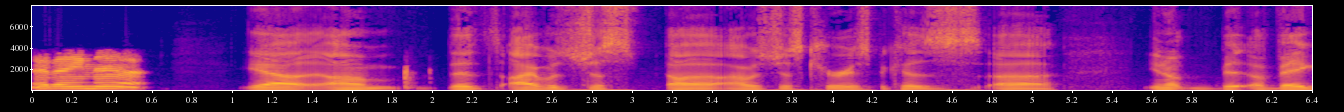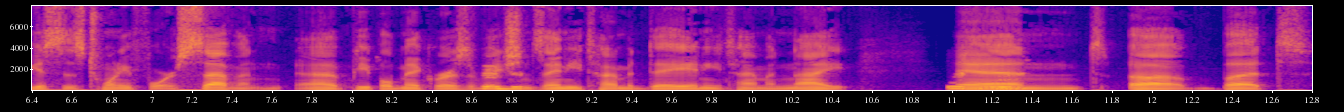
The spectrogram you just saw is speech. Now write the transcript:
It ain't it. Yeah, um, I was just uh, I was just curious because uh, you know uh, Vegas is twenty four seven. People make reservations any time of day, any time of night, Mhm. and uh, but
